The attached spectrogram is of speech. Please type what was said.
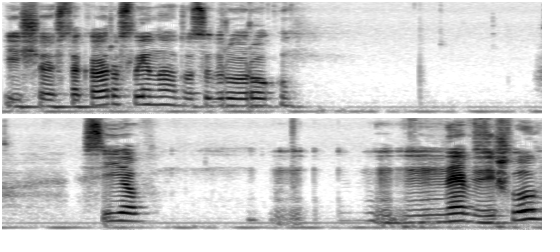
і ще ось така рослина 22 року. Сіяв, не взійшло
